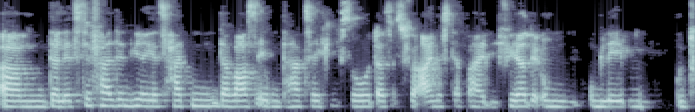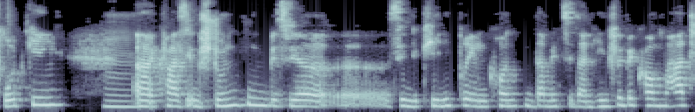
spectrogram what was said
Ähm, der letzte Fall, den wir jetzt hatten, da war es eben tatsächlich so, dass es für eines der beiden Pferde um, um Leben und Tod ging, mhm. äh, quasi um Stunden, bis wir äh, sie in die Klinik bringen konnten, damit sie dann Hilfe bekommen hat.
